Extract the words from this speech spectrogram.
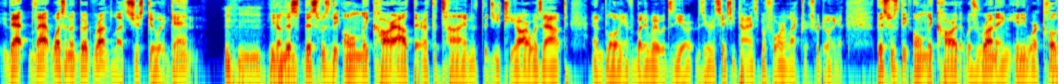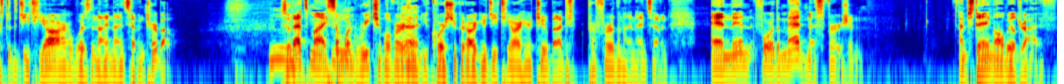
it. that that wasn't a good run. Let's just do it again. Mm-hmm, You know, this this was the only car out there at the time that the GTR was out and blowing everybody away with zero, zero to sixty times before electrics were doing it. This was the only car that was running anywhere close to the GTR was the 997 Turbo. So that's my somewhat reachable version. Hmm. Good. Of course, you could argue GTR here too, but I just prefer the 997. And then for the Madness version, I'm staying all-wheel drive.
